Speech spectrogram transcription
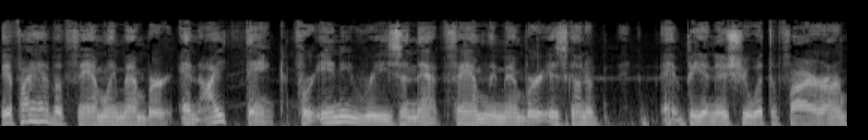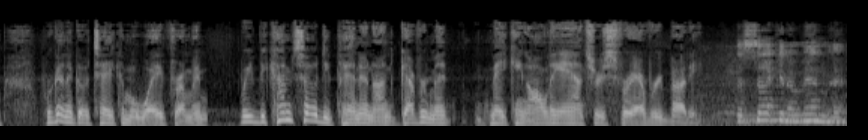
If I have a family member and I think for any reason that family member is going to be an issue with the firearm, we're going to go take him away from him. We become so dependent on government making all the answers for everybody. The Second Amendment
